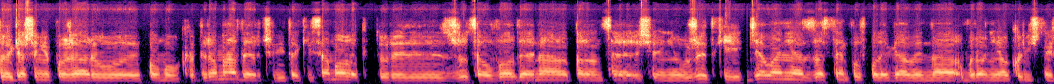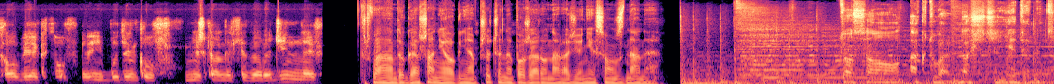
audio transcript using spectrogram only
W gaszeniu pożaru pomógł dromader, czyli taki samolot, który zrzucał wodę na palące się nieużytki. Działania z zastępów polegały na obronie okolicznych obiektów i budynków mieszkalnych jednorodzinnych. Trwa dogaszanie ognia. Przyczyny pożaru na razie nie są znane. To są aktualności jedynki.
